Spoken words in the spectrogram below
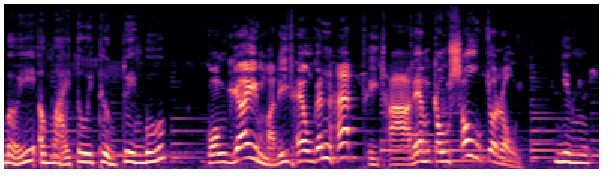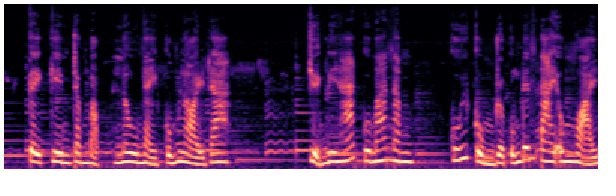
bởi ông ngoại tôi thường tuyên bố con gái mà đi theo gánh hát thì thà đem câu xấu cho rồi. Nhưng cây kim trong bọc lâu ngày cũng lòi ra Chuyện đi hát của má Năm Cuối cùng rồi cũng đến tai ông ngoại.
